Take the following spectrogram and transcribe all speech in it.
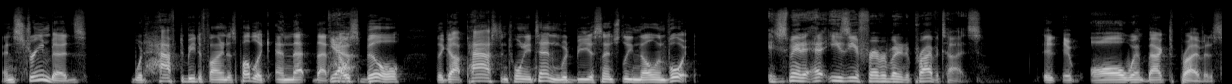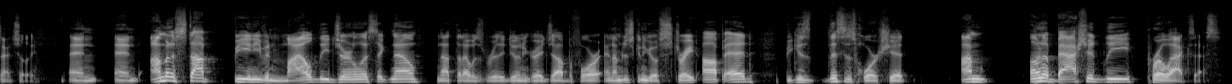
and stream beds would have to be defined as public. And that, that Yeah. House bill that got passed in 2010 would be essentially null and void. It just made it easier for everybody to privatize. It, it all went back to private essentially. And and I'm gonna stop being even mildly journalistic now. Not that I was really doing a great job before, and I'm just gonna go straight op-ed because this is horseshit. I'm unabashedly pro access.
